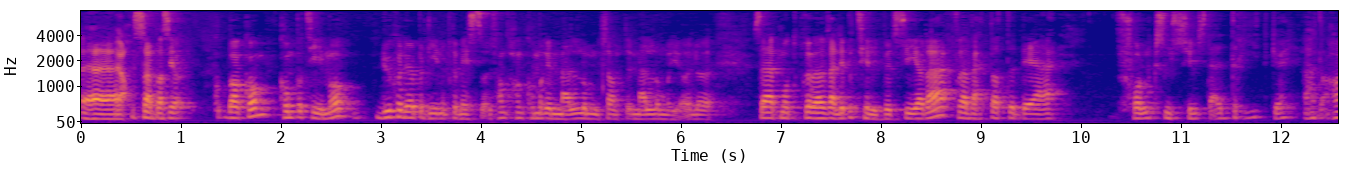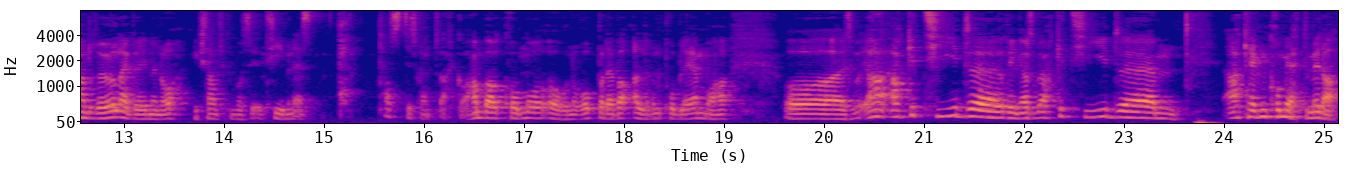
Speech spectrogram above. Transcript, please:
Eh, Ja. Så jeg bare sier bare kom, kom på timer. Du kan gjøre det på dine premisser. sant? Han kommer imellom, ikke sant? imellom og gjør det. Så jeg på en måte prøver veldig på tilbudssida der, for jeg vet at det er folk som syns det er dritgøy. Jeg har en rørlegger inne nå. ikke sant? Timen er fantastisk håndverker. Han bare kommer og ordner opp, og det er bare aldri noe problem. Og, og så, ja, 'Jeg har ikke tid', eh, ringer han. 'Jeg har ikke tid' eh, ja, ok, jeg kan komme i ettermiddag.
